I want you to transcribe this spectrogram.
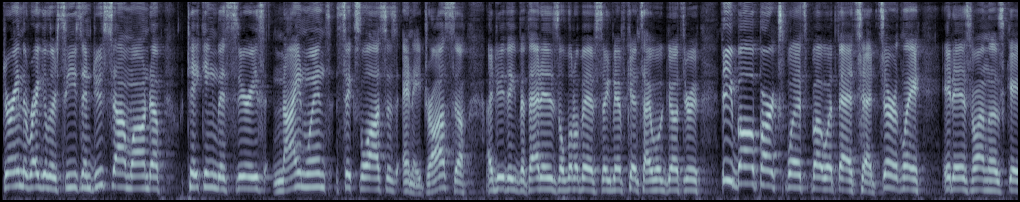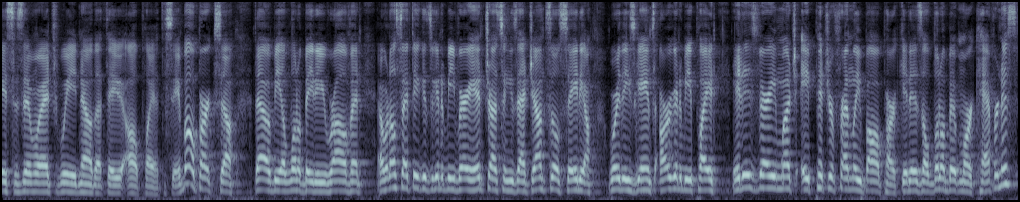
during the regular season, Doosan wound up taking this series nine wins, six losses, and a draw. So I do think that that is a little bit of significance. I will go through the ballpark splits, but with that said, certainly it is one of those cases in which we know that they all play at the same ballpark. So that would be a little bit irrelevant. And what else I think is going to be very interesting is that Jamsil Stadium, where these games are going to be played, it is very much a pitcher friendly ballpark. It is a little bit more cavernous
